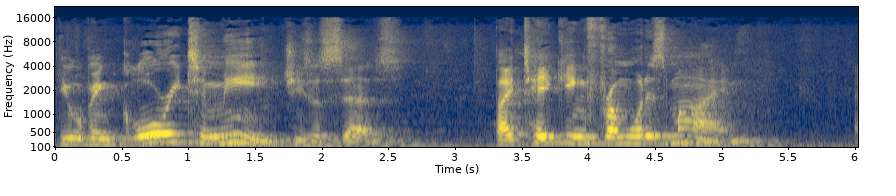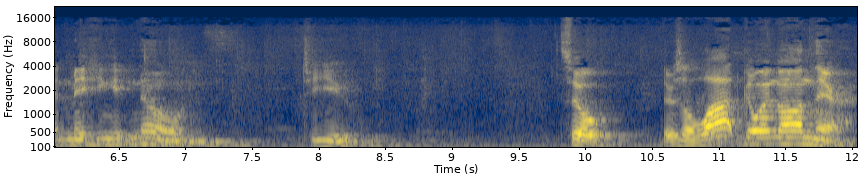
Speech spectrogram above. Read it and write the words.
He will bring glory to me, Jesus says, by taking from what is mine and making it known to you. So there's a lot going on there.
